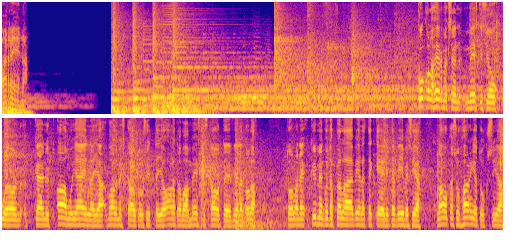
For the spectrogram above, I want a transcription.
Areena. Kokola Hermeksen mestisjoukkue on käynyt aamujäillä ja valmistautuu sitten jo alkavaan mestiskauteen. Vielä tuolla, tuolla ne kymmenkunta pelaajaa vielä tekee niitä viimeisiä laukaisuharjoituksia.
